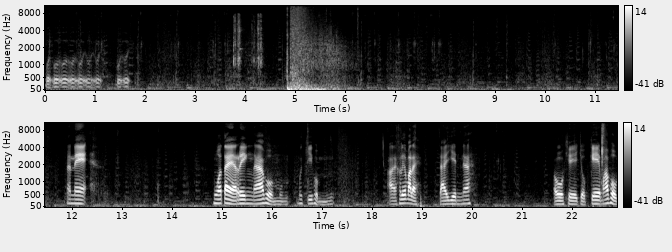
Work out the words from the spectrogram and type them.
อุ้ยอุ้ยอุ้ยอุ้ยอุ้ยอุ้ยอุ้ย นั่นแน่มัวแต่เร็งนะครับผมเมื่อกี้ผมอะไรเขาเรียกว่าอะไร ใจเย็นนะ โอเคจบเกมครับผม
